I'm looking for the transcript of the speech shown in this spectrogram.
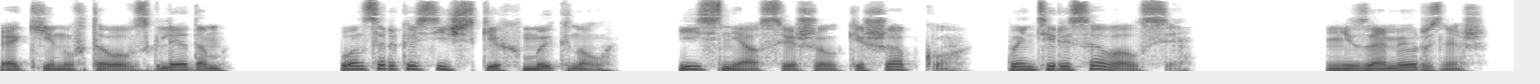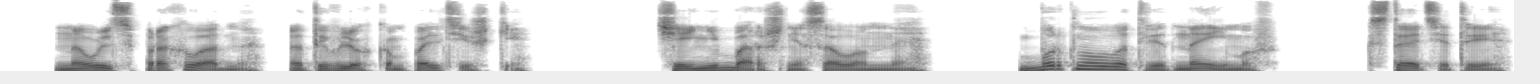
Окинув того взглядом, он саркастически хмыкнул и, сняв с вешалки шапку, поинтересовался. «Не замерзнешь?» На улице прохладно, а ты в легком пальтишке. Чай не барышня салонная. Буркнул в ответ Наимов. Кстати, ты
